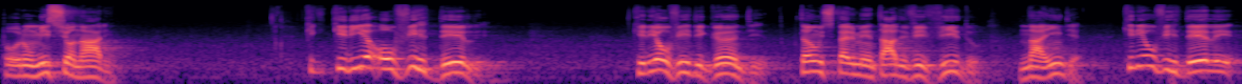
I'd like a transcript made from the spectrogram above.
por um missionário que queria ouvir dele, queria ouvir de Gandhi tão experimentado e vivido na Índia, queria ouvir dele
